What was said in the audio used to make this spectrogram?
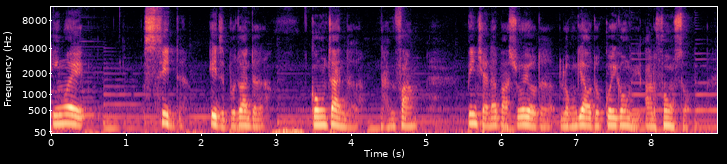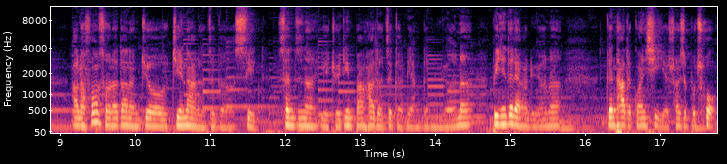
因为 Sid 一直不断的攻占的南方，并且呢把所有的荣耀都归功于 Alfonso。Alfonso 呢当然就接纳了这个 Sid，甚至呢也决定帮他的这个两个女儿呢，毕竟这两个女儿呢。跟他的关系也算是不错，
